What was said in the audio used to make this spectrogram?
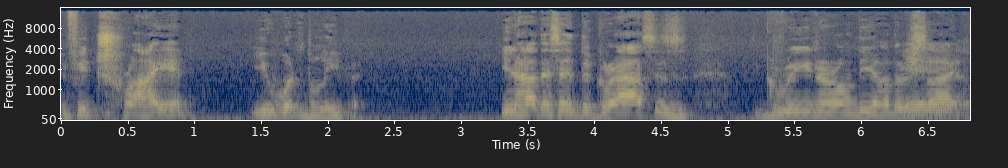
if you try it, you wouldn't believe it. You know how they say the grass is greener on the other Yeah, side? yeah.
